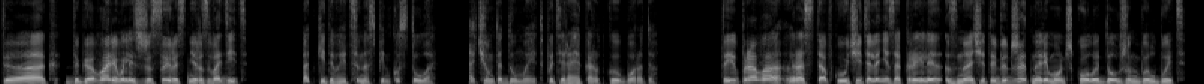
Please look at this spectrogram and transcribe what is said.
«Так, договаривались же сырость не разводить!» Откидывается на спинку стула. О чем то думает, потирая короткую бороду. «Ты права, расставку учителя не закрыли, значит, и бюджет на ремонт школы должен был быть.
